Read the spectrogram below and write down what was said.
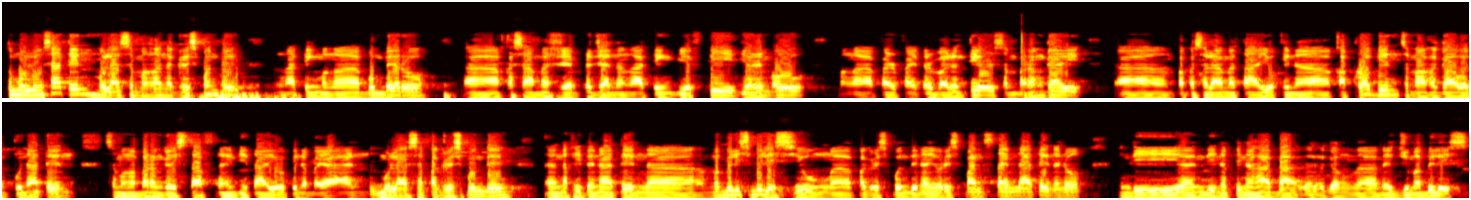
tumulong sa atin mula sa mga nagresponde, ng ating mga bombero, ah, kasama siyempre dyan ang ating BFP, DRMO, mga firefighter volunteers, ang barangay, Ah, papasalamat tayo kina Cap Robin sa mga kagawad po natin, sa mga barangay staff na hindi tayo pinabayaan. Mula sa pagresponde, ah, nakita natin na mabilis-bilis yung ah, pagresponde na, yung response time natin, ano, hindi ah, hindi na pinahaba, talagang ah, medyo mabilis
